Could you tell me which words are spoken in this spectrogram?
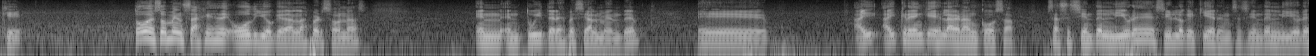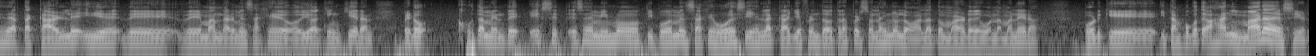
que todos esos mensajes de odio que dan las personas, en, en Twitter especialmente, eh, ahí, ahí creen que es la gran cosa. O sea, se sienten libres de decir lo que quieren, se sienten libres de atacarle y de, de- mandar mensajes de odio a quien quieran. Pero justamente ese, ese mismo tipo de mensajes vos decís en la calle frente a otras personas y no lo van a tomar de buena manera. Porque, y tampoco te vas a animar a decir,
